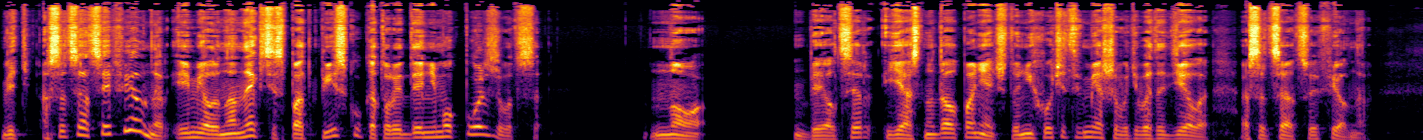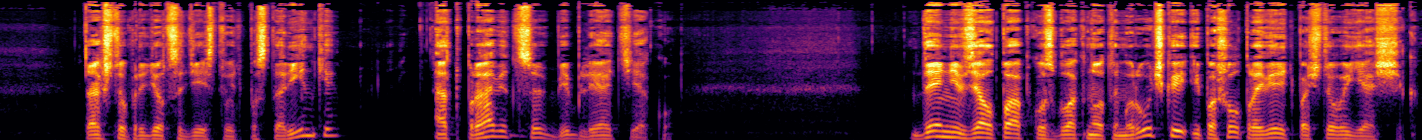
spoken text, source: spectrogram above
Ведь ассоциация Фелнер имела на Nexus подписку, которой Дэнни мог пользоваться — но Белцер ясно дал понять, что не хочет вмешивать в это дело ассоциацию Фелнер. Так что придется действовать по старинке, отправиться в библиотеку. Дэнни взял папку с блокнотом и ручкой и пошел проверить почтовый ящик.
